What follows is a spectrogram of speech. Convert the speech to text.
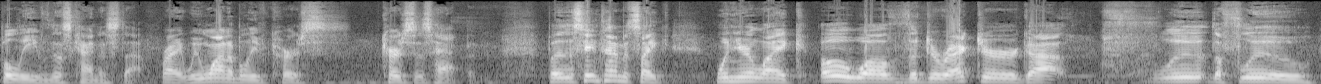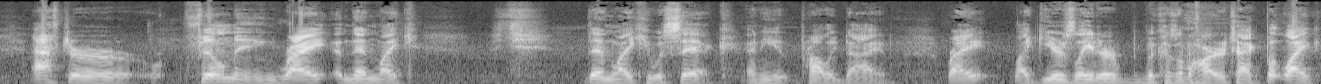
believe this kind of stuff, right? We want to believe curse curses happen, but at the same time, it's like when you're like, oh well, the director got flu the flu after filming, right? And then like then like he was sick and he probably died, right? Like years later because of a heart attack, but like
